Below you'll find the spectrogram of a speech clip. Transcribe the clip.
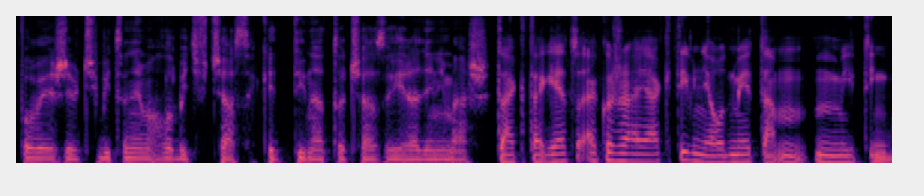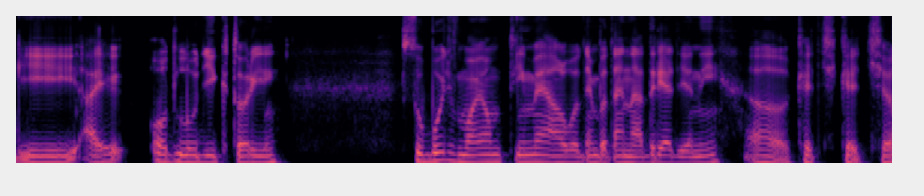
povieš, že či by to nemohlo byť v čase, keď ty na to čas vyhradený máš. Tak, tak ja to akože aj aktívne odmietam meetingy aj od ľudí, ktorí sú buď v mojom týme, alebo nebuď aj nadriadení, eh, keď, keď eh,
